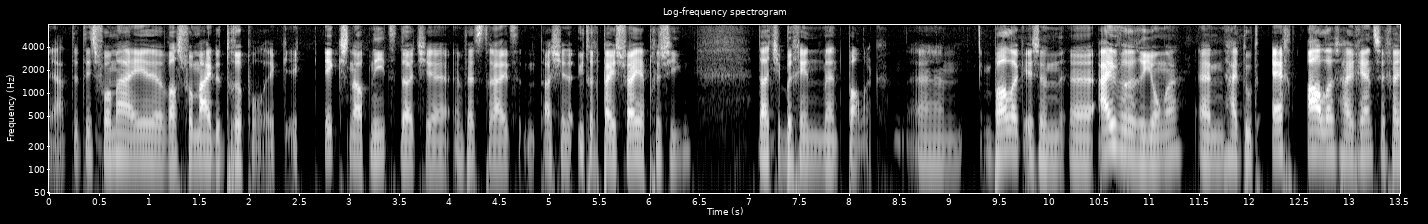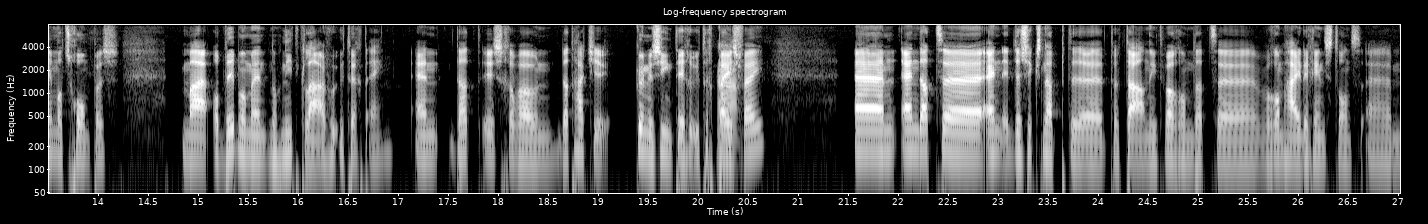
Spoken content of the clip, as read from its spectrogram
ja, dit is voor mij, eh, was voor mij de druppel. Ik, ik, ik snap niet dat je een wedstrijd, als je Utrecht PSV hebt gezien, dat je begint met Balk. Ehm, Balk is een eh ijverige jongen en hij doet echt alles. Hij rent zich helemaal schompers. Maar op dit moment nog niet klaar voor Utrecht 1. En dat is gewoon, dat had je kunnen zien tegen Utrecht Ja. Ehm, en dat, eh, en dus ik snap eh, totaal niet waarom, dat, eh, waarom hij erin stond. Ehm,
